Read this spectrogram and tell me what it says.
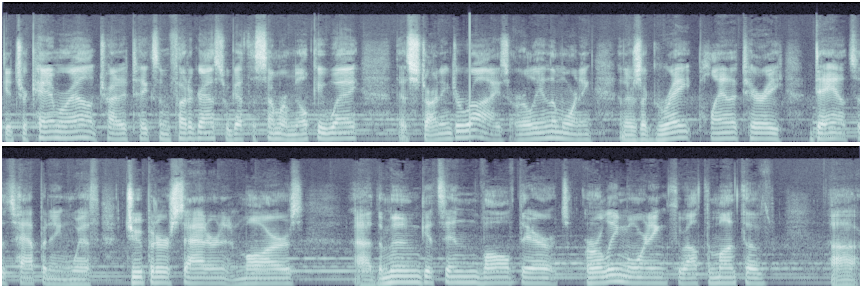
get your camera out, try to take some photographs. We've got the summer Milky Way that's starting to rise early in the morning and there's a great planetary dance that's happening with Jupiter, Saturn, and Mars. Uh, the moon gets involved there. It's early morning throughout the month of uh,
